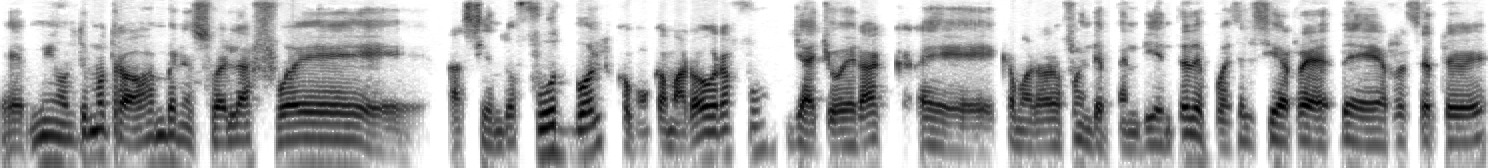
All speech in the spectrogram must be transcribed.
eh, mi último trabajo en Venezuela fue haciendo fútbol como camarógrafo. Ya yo era eh, camarógrafo independiente después del cierre de RCTV.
